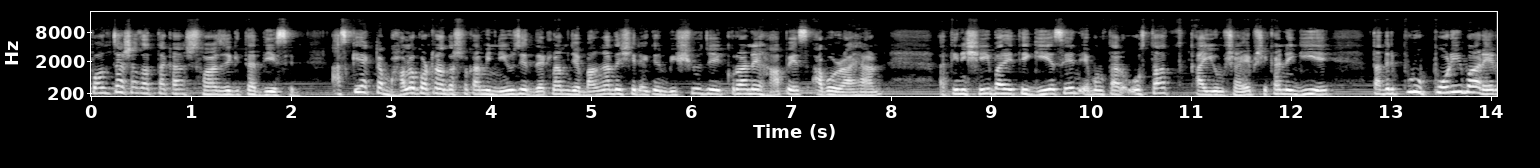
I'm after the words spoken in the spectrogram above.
পঞ্চাশ হাজার টাকা সহযোগিতা দিয়েছেন। আজকে একটা ভালো ঘটনা দর্শক, আমি নিউজে দেখলাম যে বাংলাদেশের একজন বিশ্বজয়ী কোরআনে হাফেজ আবু রায়হান তিনি সেই বাড়িতে গিয়েছেন এবং তার ওস্তাদ কাইয়ুম সাহেব সেখানে গিয়ে তাদের পুরো পরিবারের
